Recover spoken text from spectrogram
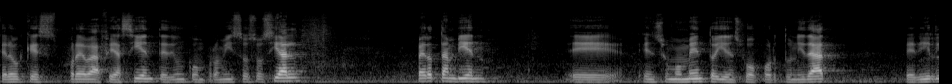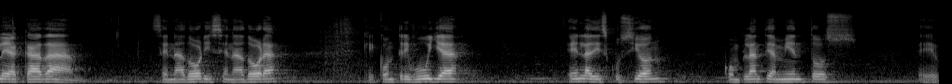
Creo que es prueba fehaciente de un compromiso social, pero también eh, en su momento y en su oportunidad pedirle a cada senador y senadora que contribuya en la discusión con planteamientos eh,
